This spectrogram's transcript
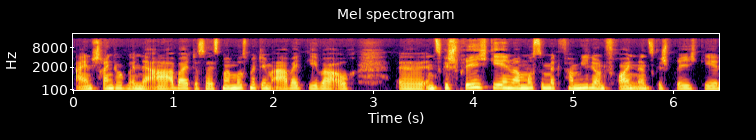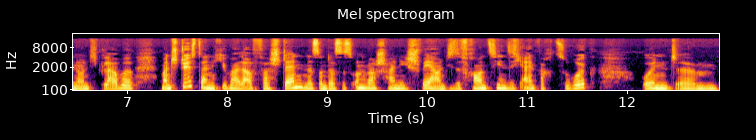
Einschränkungen in der Arbeit. Das heißt, man muss mit dem Arbeitgeber auch äh, ins Gespräch gehen, man muss mit Familie und Freunden ins Gespräch gehen. Und ich glaube, man stößt da nicht überall auf Verständnis und das ist unwahrscheinlich schwer. Und diese Frauen ziehen sich einfach zurück und ähm,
